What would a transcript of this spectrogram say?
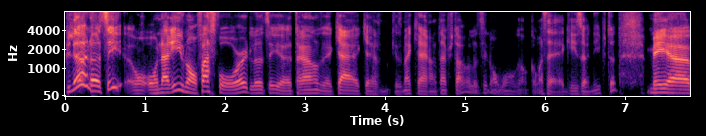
Puis là, là, tu sais, on, on arrive, on fast forward, là, tu sais, euh, 30, euh, quar- quar- quasiment 40 ans plus tard, là, tu sais, on, on- commence à grisonner puis tout. Mais euh,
